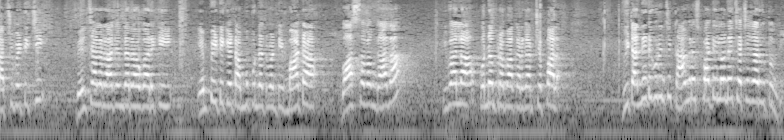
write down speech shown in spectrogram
ఖర్చు పెట్టించి బెల్చాల రాజేందర్ రావు గారికి ఎంపీ టికెట్ అమ్ముకున్నటువంటి మాట వాస్తవం కాదా? ఇవాళ పొన్నం ప్రభాకర్ గారు చెప్పాల. వీటన్నిటి గురించి కాంగ్రెస్ పార్టీలోనే చర్చ జరుగుతుంది.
